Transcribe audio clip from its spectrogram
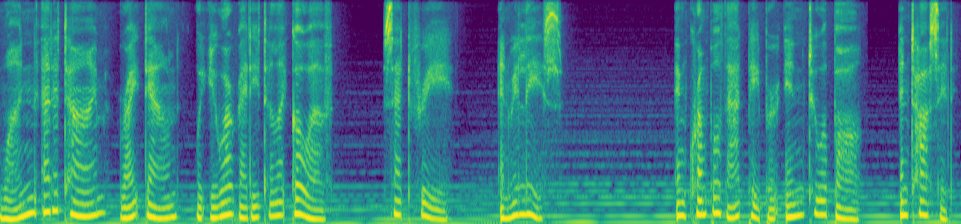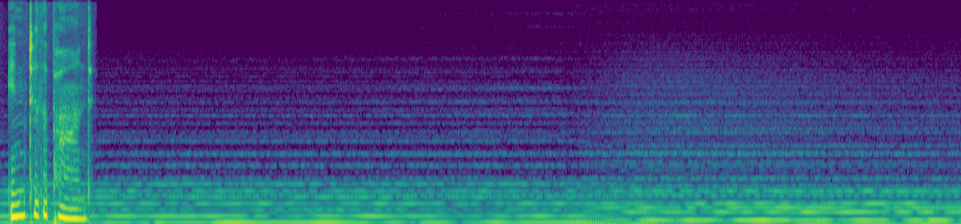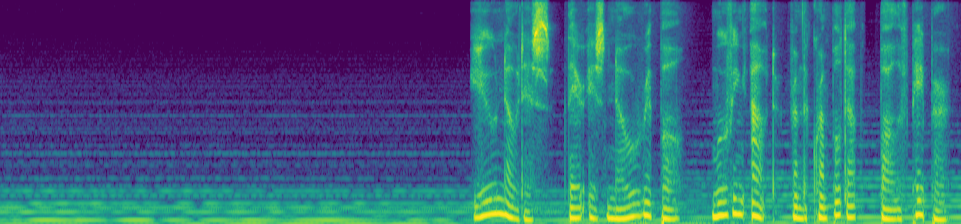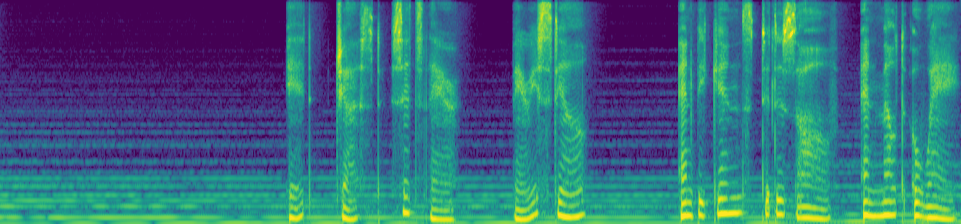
One at a time, write down what you are ready to let go of, set free, and release and crumple that paper into a ball and toss it into the pond. You notice there is no ripple moving out from the crumpled up ball of paper. It just sits there, very still, and begins to dissolve and melt away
